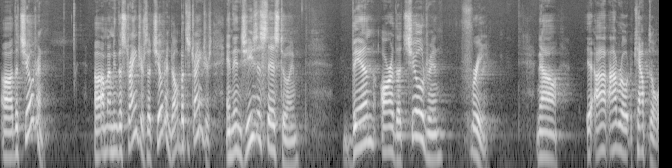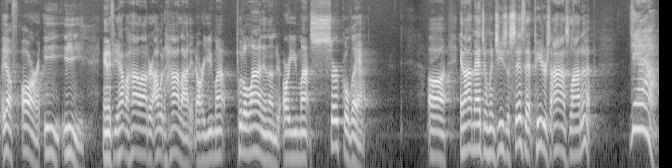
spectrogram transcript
uh, the children. Um, I mean, the strangers, the children don't, but the strangers. And then Jesus says to him, Then are the children free. Now, I, I wrote capital F R E E. And if you have a highlighter, I would highlight it, or you might put a line in under, or you might circle that. Uh, and I imagine when Jesus says that, Peter's eyes light up. Yeah,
